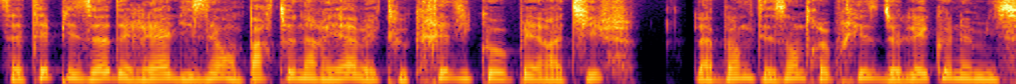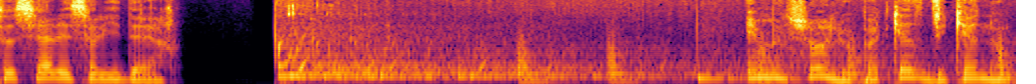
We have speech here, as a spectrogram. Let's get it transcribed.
Cet épisode est réalisé en partenariat avec le Crédit Coopératif, la banque des entreprises de l'économie sociale et solidaire. Émotion est le podcast du Canot,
